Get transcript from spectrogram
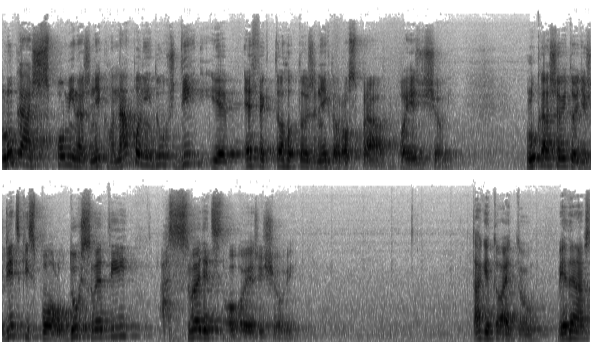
Lukáš spomína, že niekoho naplní duch, vždy je efekt toho, že niekto rozpráva o Ježišovi. Lukášovi to ide vždycky spolu. Duch Svetý a svedectvo o Ježišovi. Tak je to aj tu. V 11.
